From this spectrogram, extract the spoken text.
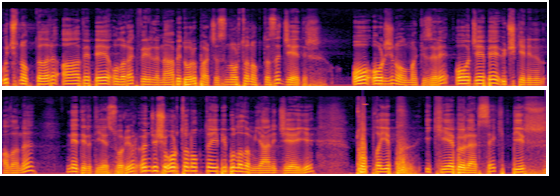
Uç noktaları A ve B olarak verilen AB doğru parçasının orta noktası C'dir. O orijin olmak üzere OCB üçgeninin alanı nedir diye soruyor. Önce şu orta noktayı bir bulalım yani C'yi. Toplayıp 2'ye bölersek 1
